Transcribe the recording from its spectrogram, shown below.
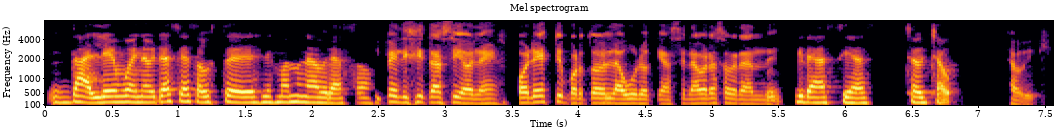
Dale, bueno, gracias a ustedes. Les mando un abrazo. Y felicitaciones por esto y por todo el laburo que hacen. Abrazo grande. Gracias. Chau, chau. Chau, Vicky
